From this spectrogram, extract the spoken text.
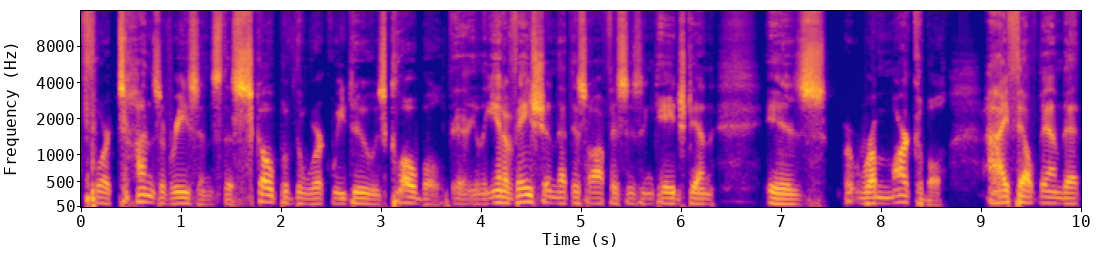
for tons of reasons. The scope of the work we do is global. The, the innovation that this office is engaged in is remarkable. I felt then that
